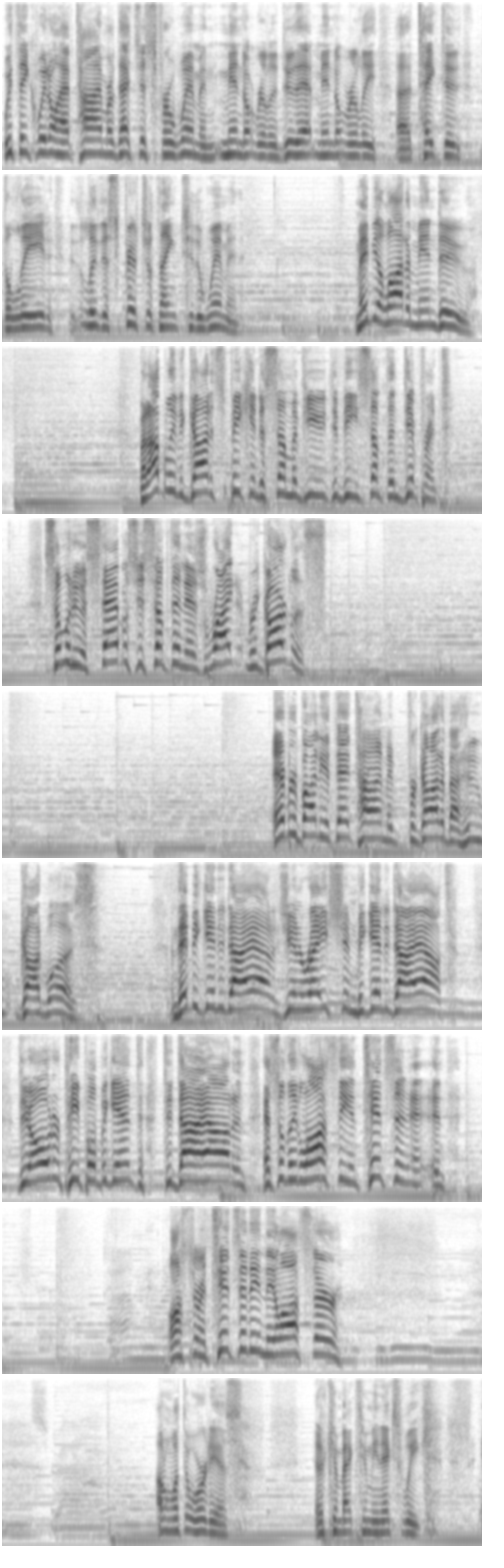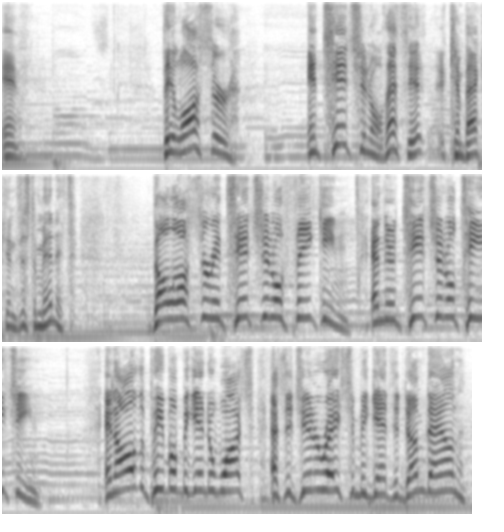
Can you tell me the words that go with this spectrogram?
We think we don't have time, or that's just for women. Men don't really do that. Men don't really uh, take to the lead, leave the spiritual thing to the women. Maybe a lot of men do. But I believe that God is speaking to some of you to be something different. Someone who establishes something is right regardless. Everybody at that time had forgot about who God was. And they began to die out. A generation began to die out. The older people began to, to die out. And, and so they lost the intensity and, and lost their intensity and they lost their I don't know what the word is. It'll come back to me next week. And they lost their intentional, that's it. It came back in just a minute. They lost their intentional thinking and their intentional teaching. And all the people began to watch as the generation began to dumb down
